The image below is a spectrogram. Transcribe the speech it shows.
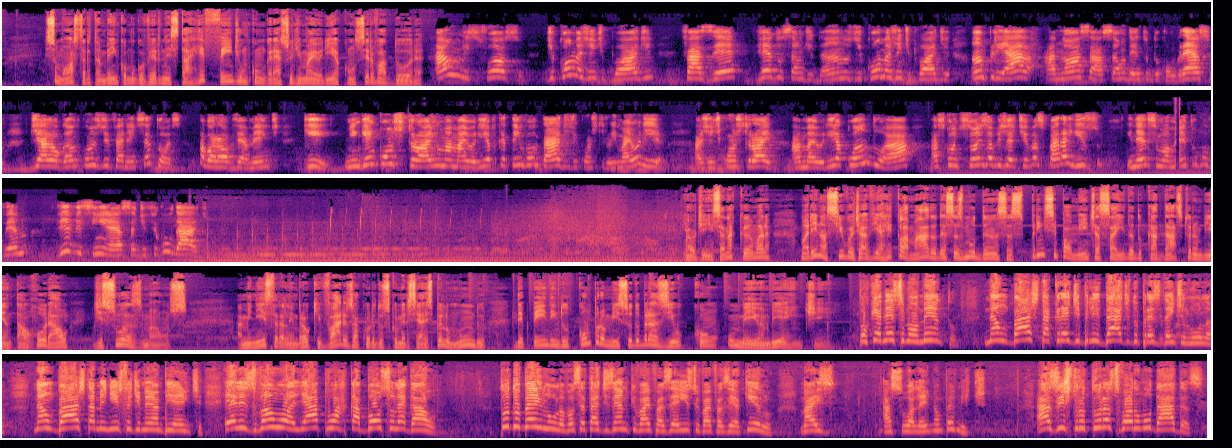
Isso mostra também como o governo está refém de um Congresso de maioria conservadora. Há um esforço de como a gente pode fazer redução de danos, de como a gente pode ampliar a nossa ação dentro do Congresso, dialogando com os diferentes setores. Agora, obviamente, que ninguém constrói uma maioria porque tem vontade de construir maioria. A gente constrói a maioria quando há as condições objetivas para isso. E nesse momento o governo vive sim essa dificuldade. Em audiência na Câmara, Marina Silva já havia reclamado dessas mudanças, principalmente a saída do cadastro ambiental rural de suas mãos. A ministra lembrou que vários acordos comerciais pelo mundo dependem do compromisso do Brasil com o meio ambiente. Porque nesse momento não basta a credibilidade do presidente Lula, não basta a ministra de Meio Ambiente. Eles vão olhar para o arcabouço legal. Tudo bem, Lula, você está dizendo que vai fazer isso e vai fazer aquilo, mas a sua lei não permite. As estruturas foram mudadas.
